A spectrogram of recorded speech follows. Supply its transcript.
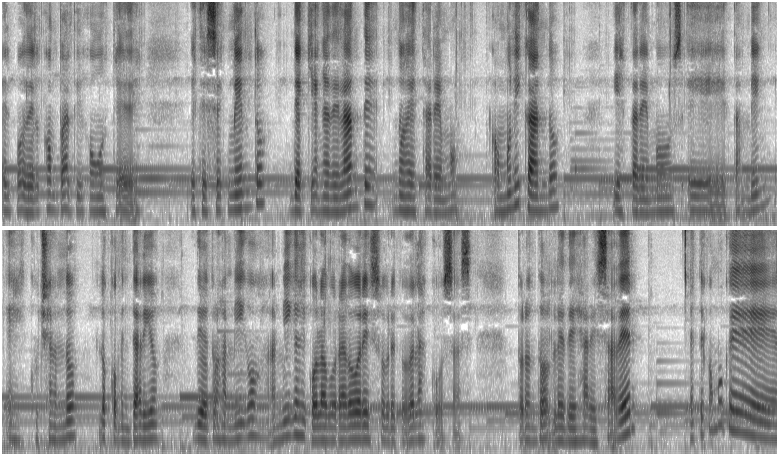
el poder compartir con ustedes este segmento. De aquí en adelante nos estaremos comunicando y estaremos eh, también escuchando los comentarios de otros amigos, amigas y colaboradores sobre todas las cosas. Pronto les dejaré saber. Estoy como que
